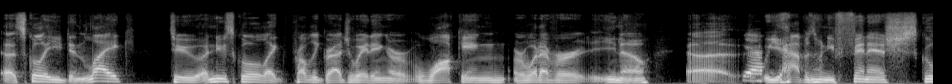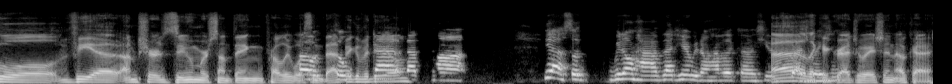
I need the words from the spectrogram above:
a school that you didn't like to a new school like probably graduating or walking or whatever you know uh Yeah. you happens when you finish school via I'm sure Zoom or something probably wasn't Oh, that so big of a that- deal that's not. Yeah, so we don't have that here. We don't have like a huge uh, graduation. like a graduation okay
